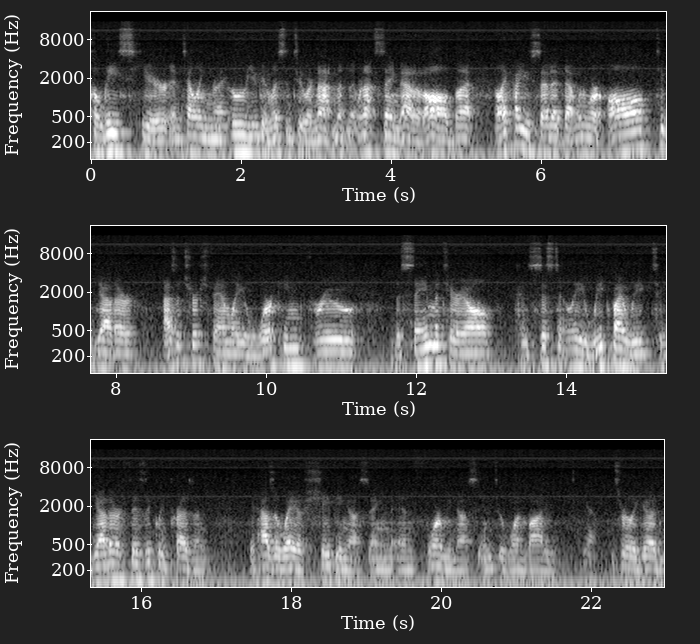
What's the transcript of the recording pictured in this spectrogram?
police here and telling Right. who you can listen to or not. We're not saying that at all. But I like how you said it that when we're all together as a church family working through the same material consistently, week by week, together, physically present, it has a way of shaping us and, and forming us into one body. Yeah. It's really good.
